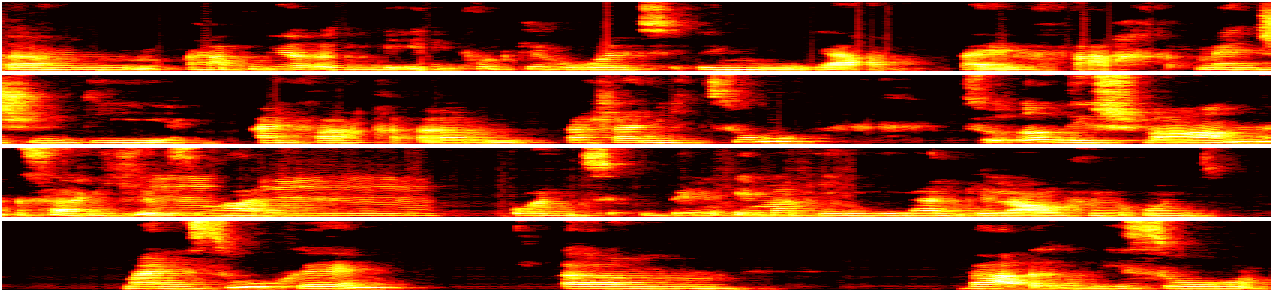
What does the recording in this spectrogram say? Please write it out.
ähm, habe mir irgendwie Input geholt in, ja, bei Fachmenschen, die einfach ähm, wahrscheinlich zu, zu irdisch waren, sage ich jetzt mal. Mhm. Und bin immer gegen die Wand gelaufen. Und meine Suche ähm, war irgendwie so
